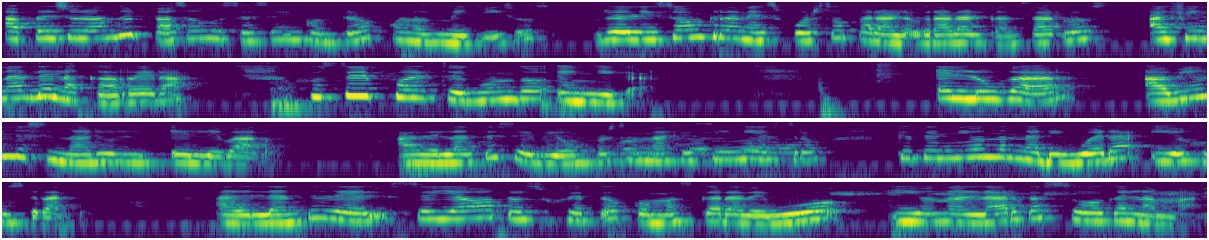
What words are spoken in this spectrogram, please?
Apresurando el paso, José se encontró con los mellizos, realizó un gran esfuerzo para lograr alcanzarlos. Al final de la carrera, José fue el segundo en llegar. El lugar había un escenario elevado. Adelante se vio un personaje siniestro que tenía una narigüera y ojos grandes. Adelante de él se hallaba otro sujeto con máscara de búho y una larga soga en la mano.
